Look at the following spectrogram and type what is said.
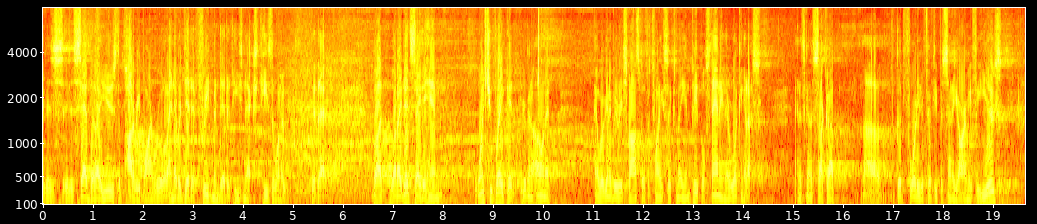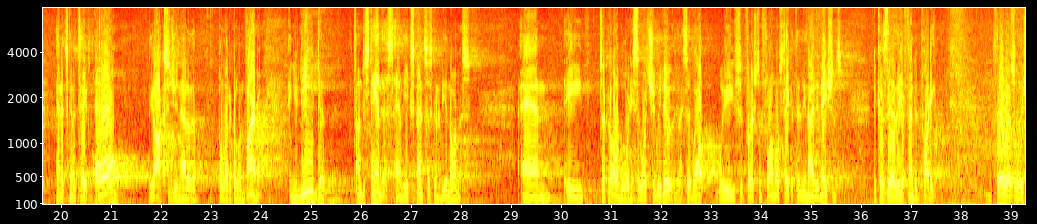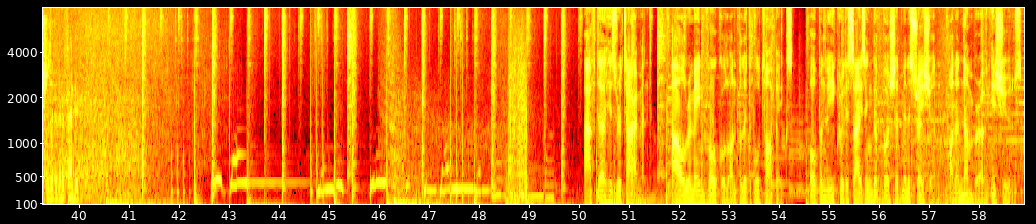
It is, it is said that I used the pottery barn rule. I never did it. Friedman did it. He's next. He's the one who did that. But what I did say to him, once you break it, you're going to own it and we're going to be responsible for 26 million people standing there looking at us. And it's going to suck up uh, a good 40 to 50 percent of your army for years, and it's going to take all the oxygen out of the political environment. And you need to, to understand this, and the expense is going to be enormous. And he took it all aboard. And he said, What should we do? And I said, Well, we should first and foremost take it to the United Nations because they're the offended party. Their resolutions that have been offended. After his retirement, Powell remained vocal on political topics, openly criticizing the Bush administration on a number of issues.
